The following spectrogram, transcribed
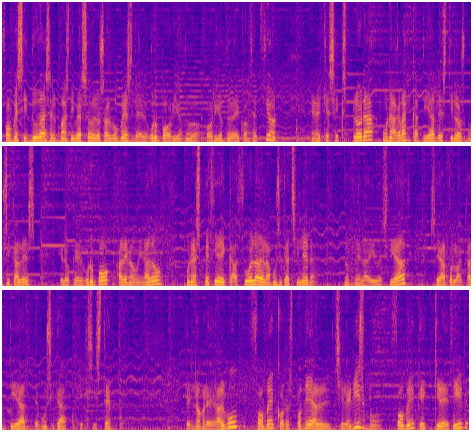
Fome sin duda es el más diverso de los álbumes del grupo oriundo, de Concepción, en el que se explora una gran cantidad de estilos musicales en lo que el grupo ha denominado una especie de cazuela de la música chilena, donde la diversidad se da por la cantidad de música existente. El nombre del álbum, Fome, corresponde al chilenismo, Fome, que quiere decir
